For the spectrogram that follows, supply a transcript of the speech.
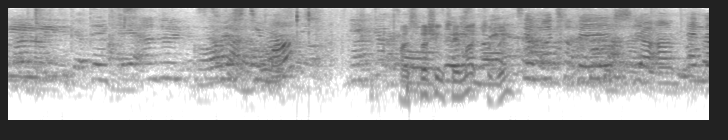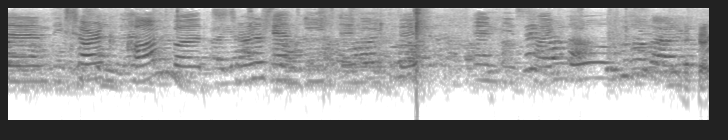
he takes too much. I was fishing too much, is he? Too much fish. Yeah, um, and then the shark come, but shark can't eat any fish, and he cycles. Okay.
